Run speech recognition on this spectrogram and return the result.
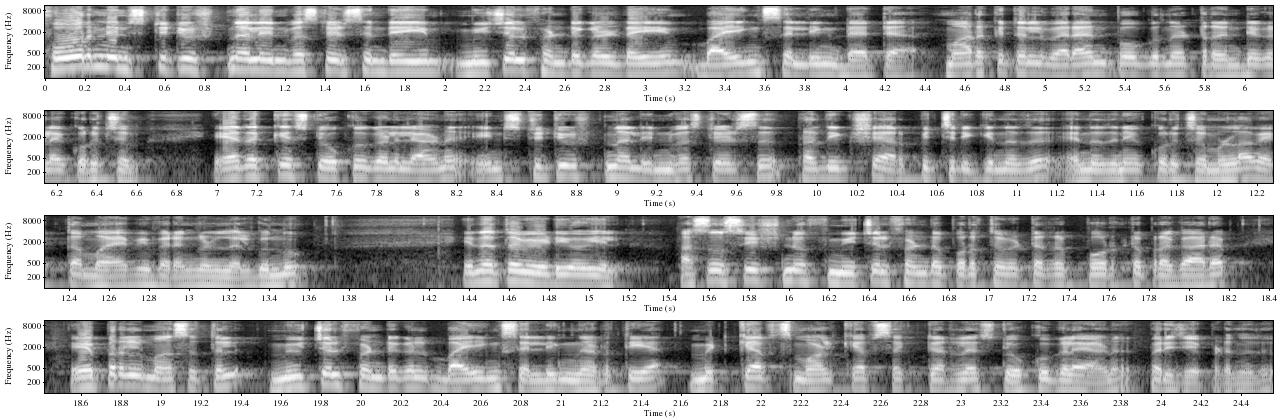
ഫോറിൻ ഇൻസ്റ്റിറ്റ്യൂഷണൽ ഇൻവെസ്റ്റേഴ്സിന്റെയും മ്യൂച്വൽ ഫണ്ടുകളുടെയും ബൈയിങ് സെല്ലിംഗ് ഡാറ്റ മാർക്കറ്റിൽ വരാൻ പോകുന്ന ട്രെൻഡുകളെക്കുറിച്ചും ഏതൊക്കെ സ്റ്റോക്കുകളിലാണ് ഇൻസ്റ്റിറ്റ്യൂഷണൽ ഇൻവെസ്റ്റേഴ്സ് പ്രതീക്ഷ അർപ്പിച്ചിരിക്കുന്നത് എന്നതിനെക്കുറിച്ചുമുള്ള വ്യക്തമായ വിവരങ്ങൾ നൽകുന്നു. ഇന്നത്തെ വീഡിയോയിൽ അസോസിയേഷൻ ഓഫ് മ്യൂച്വൽ ഫണ്ട് പുറത്തുവിട്ട റിപ്പോർട്ട് പ്രകാരം ഏപ്രിൽ മാസത്തിൽ മ്യൂച്വൽ ഫണ്ടുകൾ ബൈയിങ് സെല്ലിംഗ് നടത്തിയ മിഡ് ക്യാപ് സ്മോൾ ക്യാപ് സെക്ടറിലെ സ്റ്റോക്കുകളെയാണ് പരിചയപ്പെടുന്നത്.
